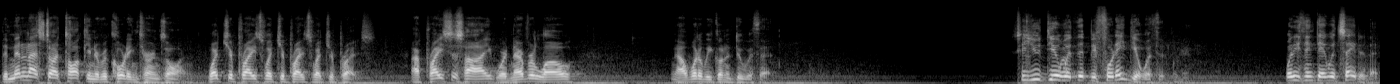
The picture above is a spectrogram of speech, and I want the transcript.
The minute I start talking, the recording turns on. What's your price? What's your price? What's your price? Our price is high. We're never low. Now, what are we going to do with that? See, you deal with it before they deal with it. What do you think they would say to that?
